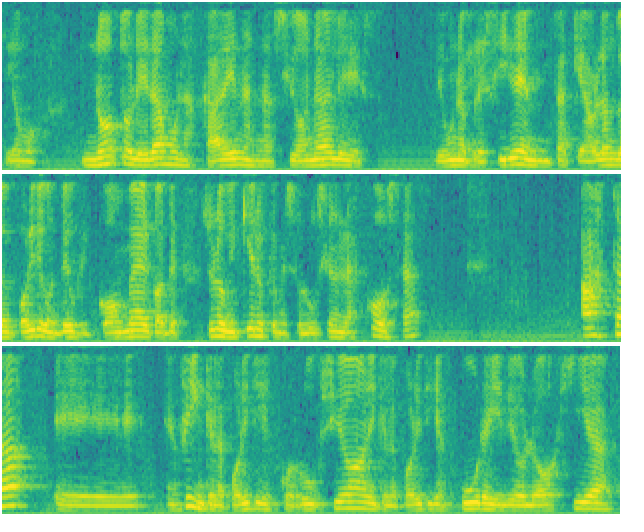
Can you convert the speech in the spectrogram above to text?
digamos, no toleramos las cadenas nacionales de una Sí. presidenta que hablando de política, cuando tengo que comer, cuando te- yo lo que quiero es que me solucionen las cosas, hasta, eh, en fin, que la política es corrupción y que la política es pura ideología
